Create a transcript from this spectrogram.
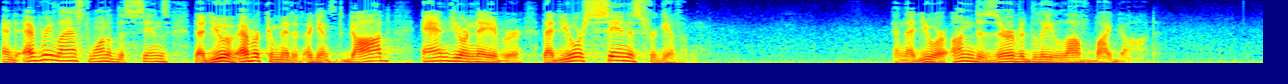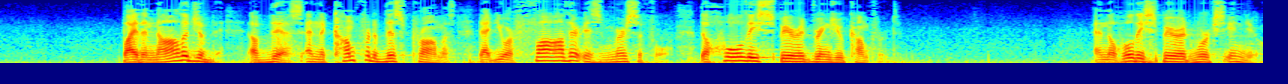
and every last one of the sins that you have ever committed against God and your neighbor, that your sin is forgiven. And that you are undeservedly loved by God by the knowledge of, of this and the comfort of this promise that your Father is merciful, the Holy Spirit brings you comfort. And the Holy Spirit works in you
